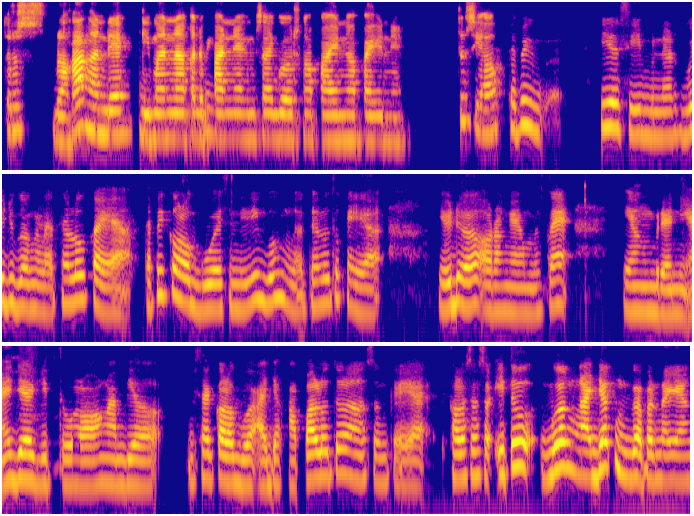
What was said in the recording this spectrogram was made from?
terus belakangan deh gimana ke depannya misalnya gue harus ngapain ngapainnya. Itu sih Al. tapi iya sih bener. Gue juga ngeliatnya lo kayak tapi kalau gue sendiri gue ngeliatnya lo tuh kayak ya udah orang yang maksudnya yang berani aja gitu loh ngambil misalnya kalau gue ajak kapal lo tuh langsung kayak kalau sosok itu gue ngajak nggak pernah yang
